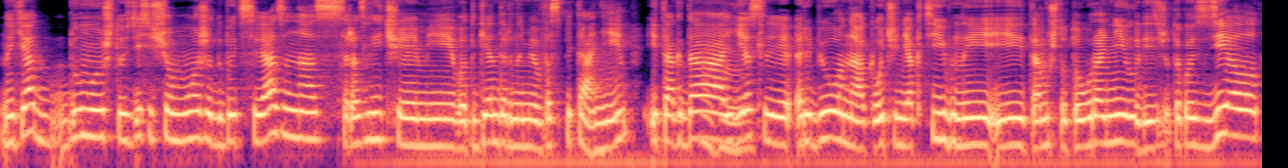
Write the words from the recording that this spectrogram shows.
но я думаю, что здесь еще может быть связано с различиями вот гендерными в воспитании. И тогда, угу. если ребенок очень активный и там что-то уронил или что такое сделал,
